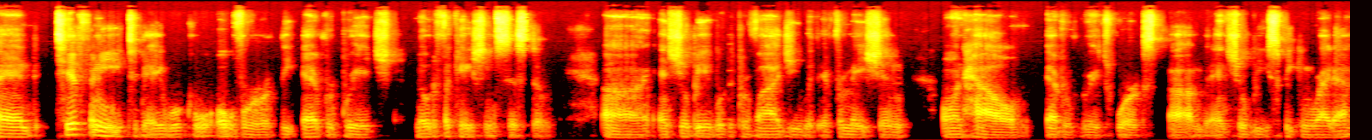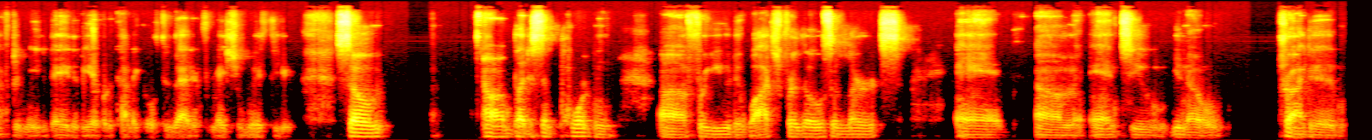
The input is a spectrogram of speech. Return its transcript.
And Tiffany today will go over the Everbridge notification system, uh, and she'll be able to provide you with information on how Everbridge works. Um, and she'll be speaking right after me today to be able to kind of go through that information with you. So, um, but it's important uh, for you to watch for those alerts and um, and to you know try to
